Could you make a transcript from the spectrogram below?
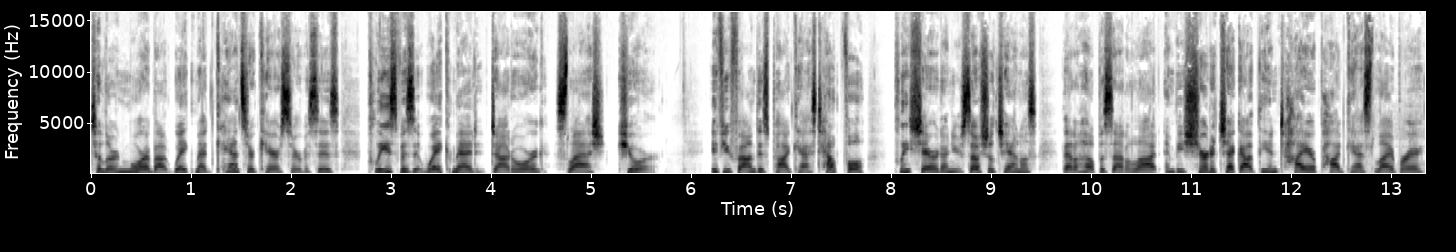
To learn more about WakeMed cancer care services, please visit wakemed.org/cure. If you found this podcast helpful, please share it on your social channels. That'll help us out a lot. And be sure to check out the entire podcast library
